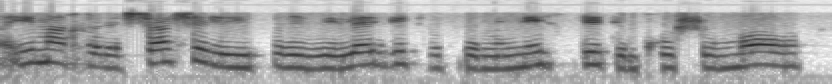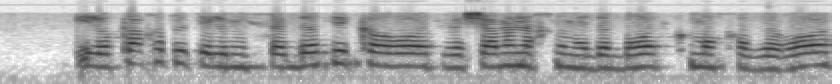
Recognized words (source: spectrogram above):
האימא החדשה שלי היא פריבילגית ופמיניסטית עם חוש הומור, היא לוקחת אותי למסעדות יקרות, ושם אנחנו מדברות כמו חברות.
